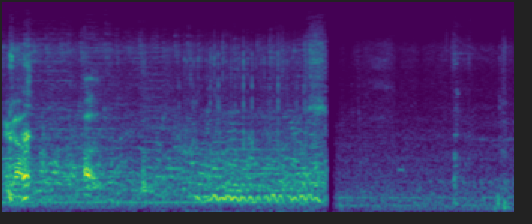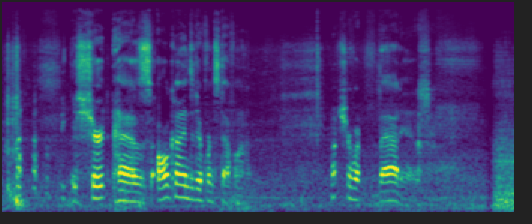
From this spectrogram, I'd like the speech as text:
Here goes. Oh, The shirt has all kinds of different stuff on it. Not sure what that is.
